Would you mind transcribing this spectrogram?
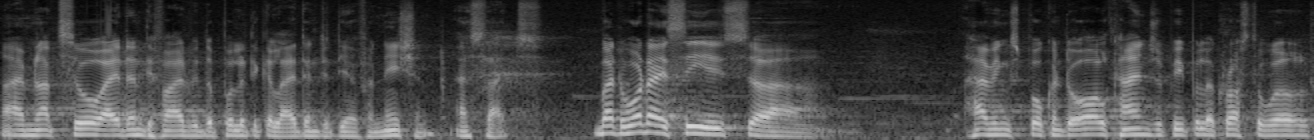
I'm not so identified with the political identity of a nation as such. But what I see is, uh, having spoken to all kinds of people across the world,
